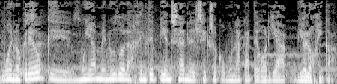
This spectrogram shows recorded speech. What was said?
Bueno, of creo que muy a menudo la gente piensa en el sexo como una categoría biológica.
